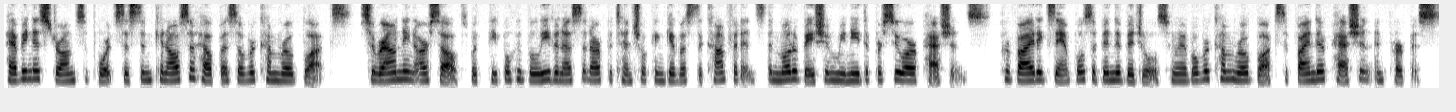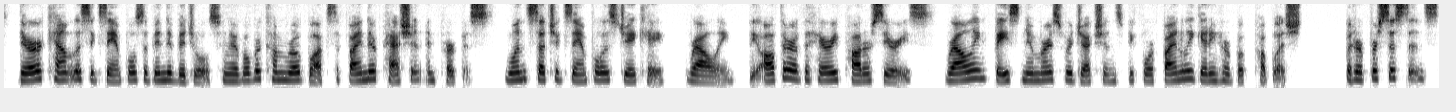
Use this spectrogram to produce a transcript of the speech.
Having a strong support system can also help us overcome roadblocks. Surrounding ourselves with people who believe in us and our potential can give us the confidence and motivation we need to pursue our passions. Provide examples of individuals who have overcome roadblocks to find their passion and purpose. There are countless examples of individuals who have overcome roadblocks to find their passion and purpose. One such example is J.K. Rowling, the author of the Harry Potter series. Rowling faced numerous rejections before finally getting her book published, but her persistence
